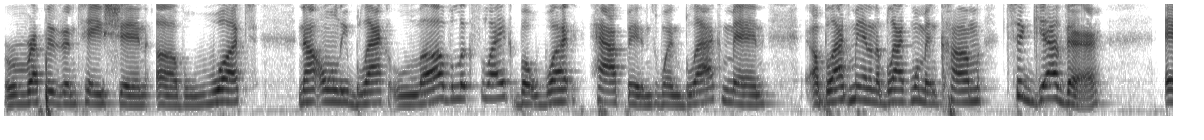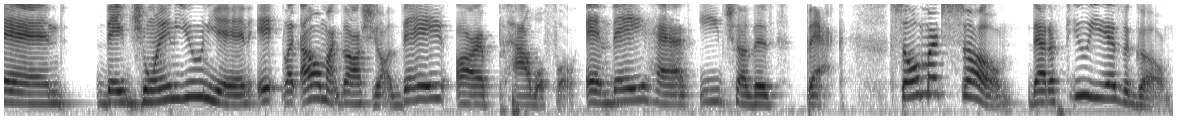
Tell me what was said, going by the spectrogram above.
representation of what not only black love looks like, but what happens when black men, a black man and a black woman come together and they join union. It like, oh my gosh, y'all, they are powerful and they have each other's back. So much so that a few years ago,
